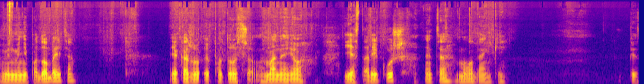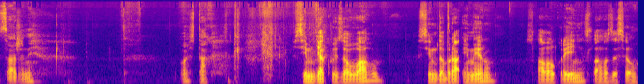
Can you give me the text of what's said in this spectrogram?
Він мені подобається. Я кажу, потрусь, повторюсь, що в мене його є старий куш, і це молоденький. Підсаджений. Ось так. Всім дякую за увагу. Всім добра і миру. Слава Україні, слава ЗСУ.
